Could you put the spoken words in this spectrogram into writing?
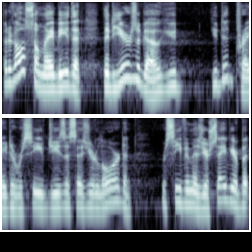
But it also may be that, that years ago you, you did pray to receive Jesus as your Lord and receive Him as your Savior, but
